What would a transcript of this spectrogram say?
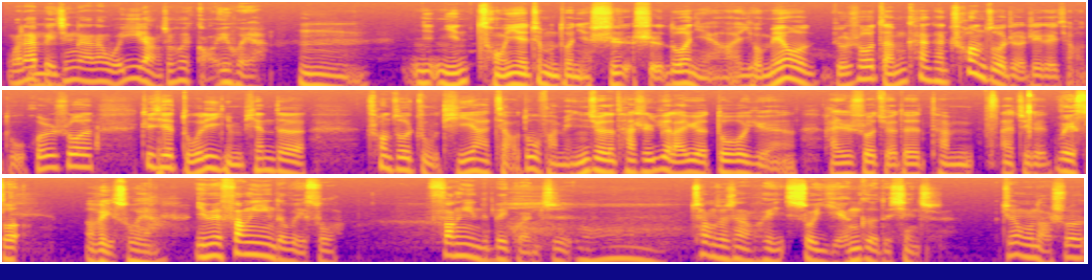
我来嗯北京来了，我一两周会搞一回啊。嗯，您您从业这么多年，十十多年啊，有没有比如说咱们看看创作者这个角度，或者说这些独立影片的创作主题啊角度方面，您觉得它是越来越多元，还是说觉得它们哎这个萎缩，啊萎缩呀？因为放映的萎缩，放映的被管制，哦，创作上会受严格的限制。就像我老说，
